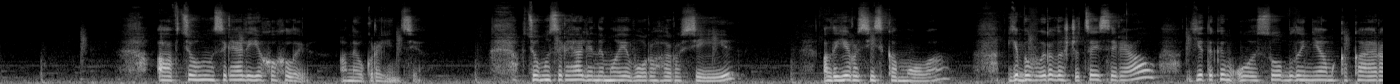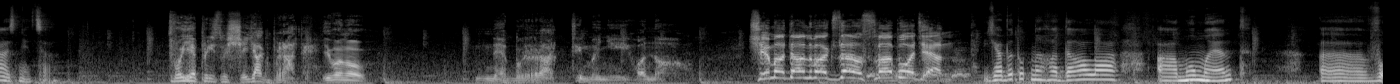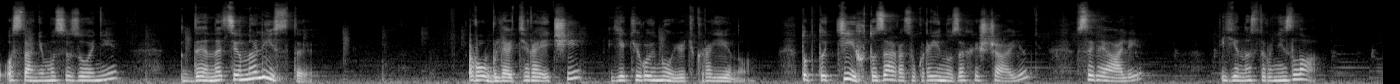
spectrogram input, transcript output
А в цьому серіалі є хохли, а не українці. В цьому серіалі немає ворога Росії, але є російська мова. Я би говорила, що цей серіал є таким уособленням «Какая разниця?». Твоє прізвище як, брате? Іванов. Не брат ти мені, Іванов. Чемодан вокзал свободен! Я би тут нагадала а, момент е, в останньому сезоні, де націоналісти роблять речі, які руйнують країну. Тобто ті, хто зараз Україну захищають, в серіалі є на стороні зла.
